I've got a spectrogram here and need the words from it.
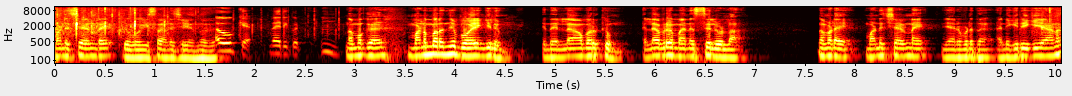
മണിച്ചേന്റെ ഒരു വോയിസാണ് ചെയ്യുന്നത്. ഓക്കെ വെരി ഗുഡ് നമുക്ക് മണം മറഞ്ഞു പോയെങ്കിലും ഇന്ന് എല്ലാവർക്കും എല്ലാവരുടെ മനസ്സിലുള്ള നമ്മുടെ മണിച്ചേട്ടനെ ഞാൻ ഇവിടുന്ന് അനുകരിക്കുകയാണ്.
